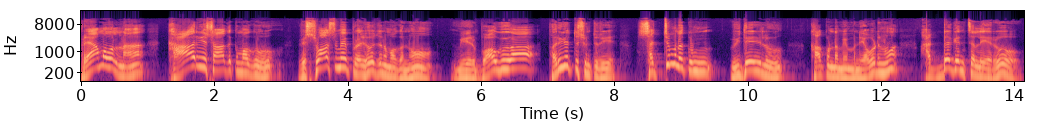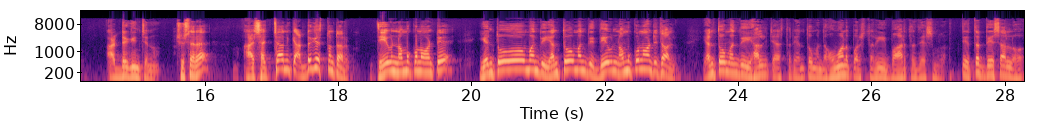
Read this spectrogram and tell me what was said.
ప్రేమ వలన కార్యసాధకమగు విశ్వాసమే ప్రయోజనమగును. మీరు బాగుగా పరిగెత్తుచుంటుంది సత్యమునకు విధేయులు కాకుండా మిమ్మల్ని ఎవడను అడ్డగించలేరు. అడ్డగించను. చూసారా? ఆ సత్యానికి అడ్డగిస్తుంటారు. దేవుని నమ్ముకున్నాం అంటే ఎంతోమంది ఎంతోమంది దేవుని నమ్ముకున్నాం అంటే చాలు. ఎంతోమంది హేళన చేస్తారు ఎంతోమంది అవమానపరుస్తారు ఈ భారతదేశంలో. ఇతర దేశాల్లో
